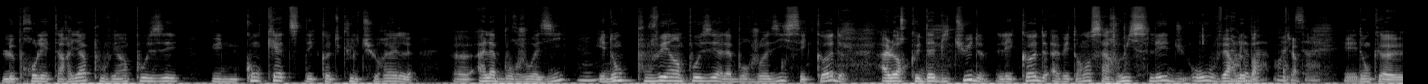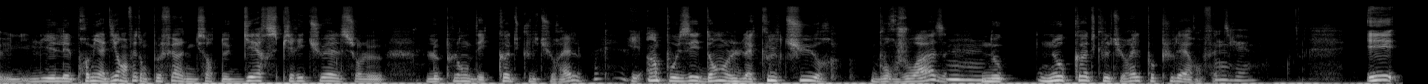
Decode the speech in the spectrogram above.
le prolétariat pouvait imposer une conquête des codes culturels euh, à la bourgeoisie Mhm. et donc pouvait imposer à la bourgeoisie ces codes, alors que d'habitude, les codes avaient tendance à ruisseler du haut vers, le bas. ouais. Et donc, euh, il il est le premier à dire, en fait, on peut faire une sorte de guerre spirituelle sur le, le plan des codes culturels et imposer dans la culture bourgeoise Mhm. nos, nos codes culturels populaires, en fait. Et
